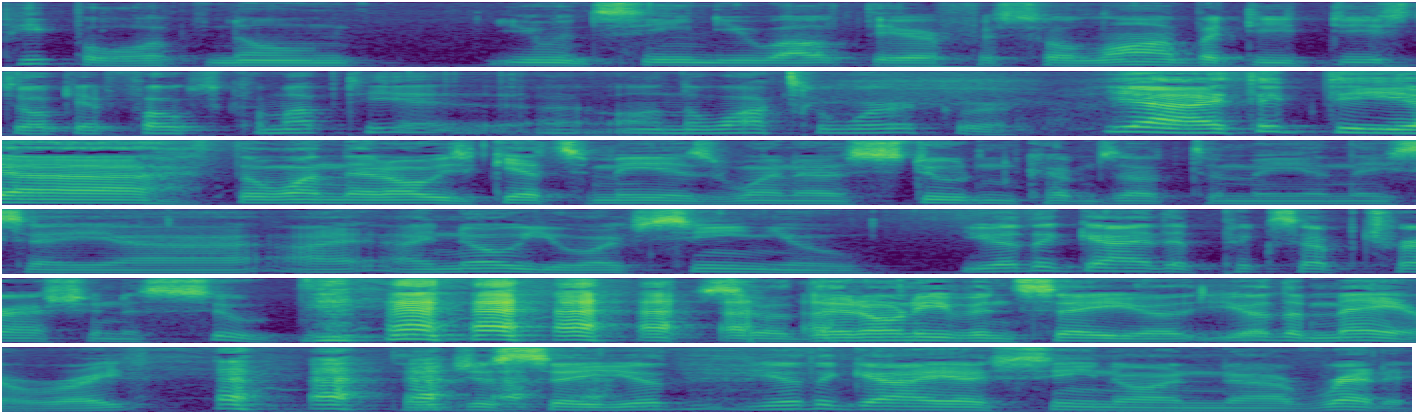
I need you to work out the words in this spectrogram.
people have known you and seen you out there for so long, but do you, do you still get folks come up to you uh, on the walk to work or? Yeah, I think the uh, the one that always gets me is when a student comes up to me and they say, uh, I, "I know you. I've seen you. You're the guy that picks up trash in a suit." so they don't even say you're, you're the mayor, right? They just say you're you're the guy I've seen on uh, Reddit.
